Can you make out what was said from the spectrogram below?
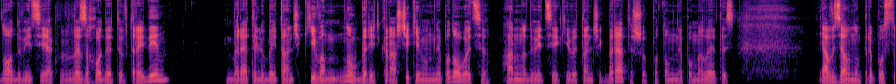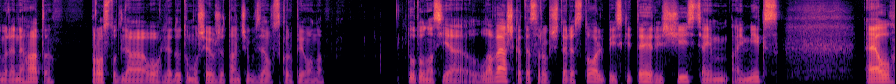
ну, дивіться, як ви заходите в трейдин, берете любий танчик, який вам, ну, беріть краще, який вам не подобається. Гарно дивіться, який ви танчик берете, щоб потім не помилитись. Я взяв, ну, припустимо, ренегата. Просто для огляду, тому що я вже танчик взяв Скорпіона. Тут у нас є лавешка Т-44-100, Альпійський тигр, 6, IMX L,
